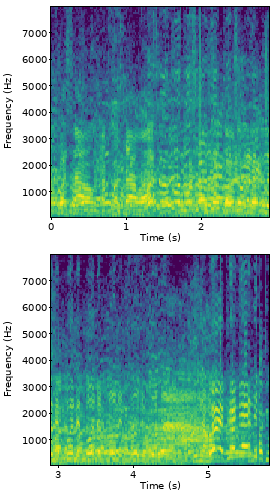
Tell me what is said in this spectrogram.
Utakuwa sawa, utakuwa sawa. Wewe twendeni. Watu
